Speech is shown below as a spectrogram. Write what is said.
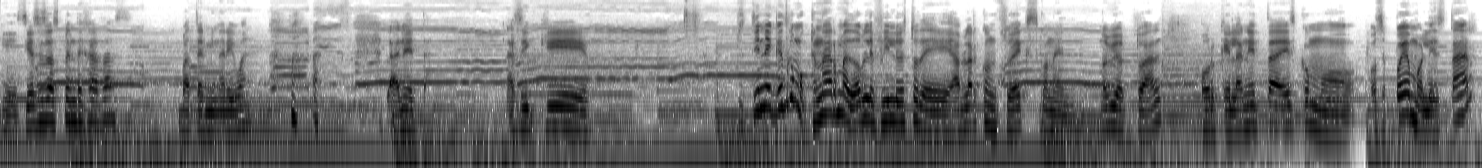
que si haces esas pendejadas, va a terminar igual. la neta. Así que. Pues tiene que es como que un arma de doble filo esto de hablar con su ex, con el novio actual. Porque la neta es como. O se puede molestar.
